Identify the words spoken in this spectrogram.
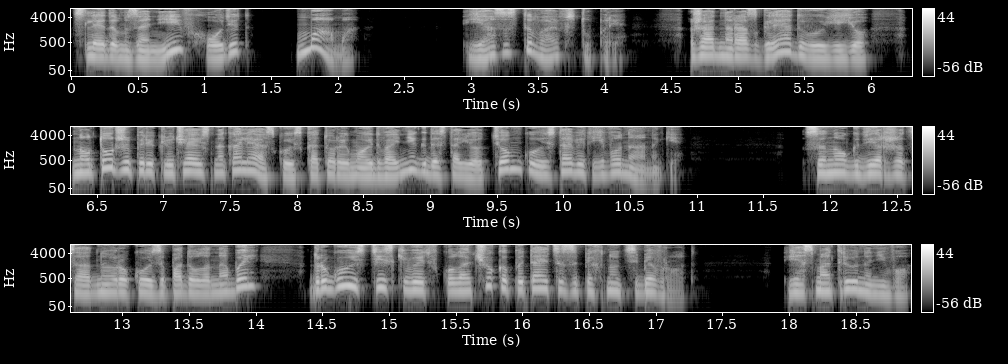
Следом за ней входит мама. Я застываю в ступоре. Жадно разглядываю ее, но тут же переключаюсь на коляску, из которой мой двойник достает Тёмку и ставит его на ноги. Сынок держится одной рукой за подол Аннабель, другую стискивает в кулачок и пытается запихнуть себе в рот. Я смотрю на него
